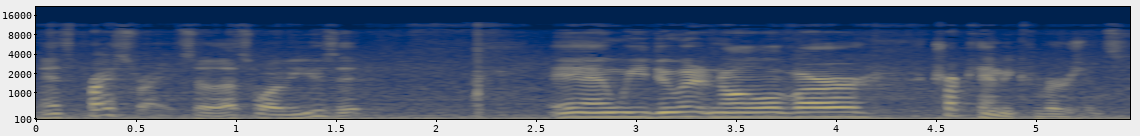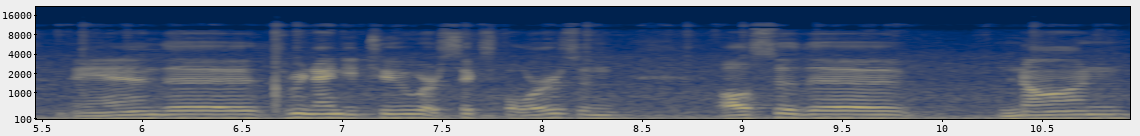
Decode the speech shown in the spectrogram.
and it's priced right. So that's why we use it. And we do it in all of our truck Hemi conversions and the 392 or 6.4s and also the non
